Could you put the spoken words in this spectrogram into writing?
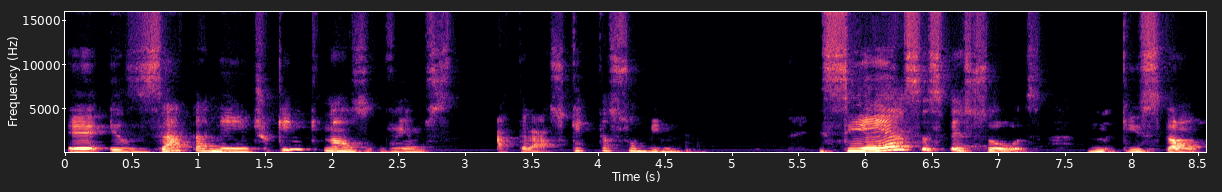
é exatamente quem que nós vemos atrás, o que está subindo. E se essas pessoas que estão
